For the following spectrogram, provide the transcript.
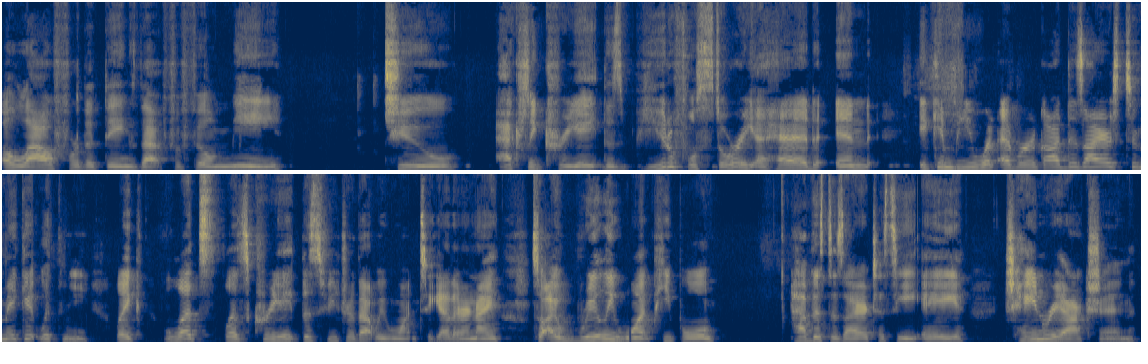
allow for the things that fulfill me to actually create this beautiful story ahead and it can be whatever God desires to make it with me. Like let's let's create this future that we want together. And I so I really want people have this desire to see a chain reaction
